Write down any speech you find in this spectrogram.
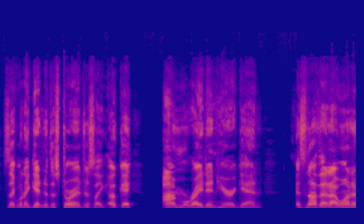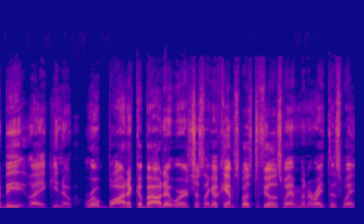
It's like when I get into the story, I'm just like, okay, I'm right in here again. It's not that I want to be like, you know, robotic about it, where it's just like, okay, I'm supposed to feel this way, I'm going to write this way.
